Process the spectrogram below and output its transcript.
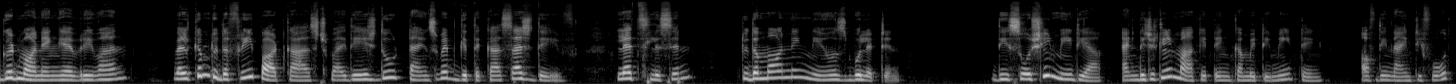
Good morning, everyone. Welcome to the free podcast by Deshdoot Times with Gitika Sajdev. Let's listen to the morning news bulletin. The Social Media and Digital Marketing Committee meeting of the 94th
